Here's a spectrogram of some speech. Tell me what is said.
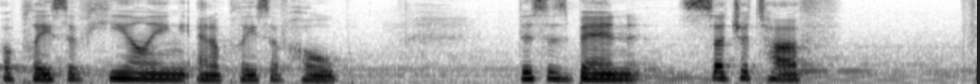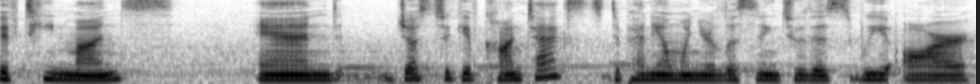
a place of healing, and a place of hope. This has been such a tough 15 months. And just to give context, depending on when you're listening to this, we are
